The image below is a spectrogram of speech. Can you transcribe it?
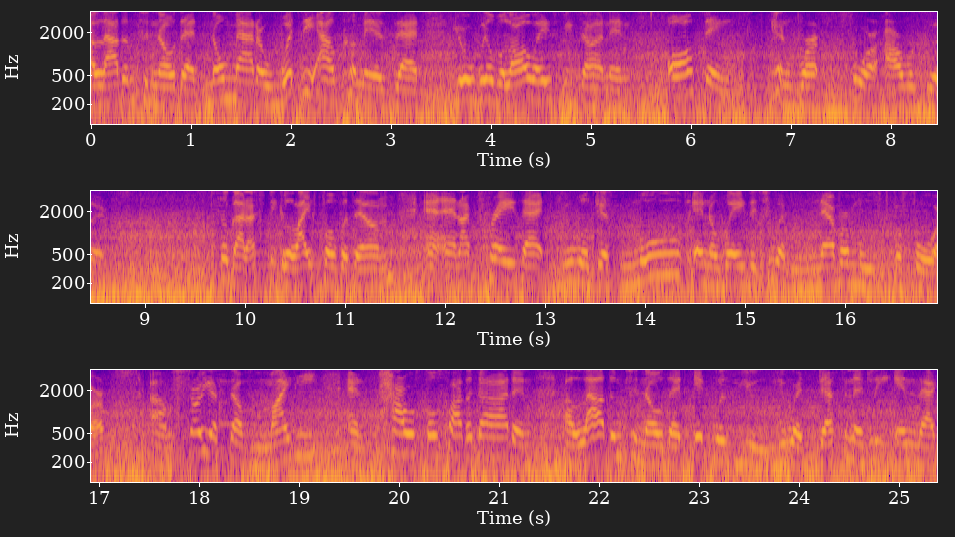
allow them to know that no matter what the outcome is, that your will will always be done and all things can work for our good. So, God, I speak life over them and, and, I pray that you will just move in a way that you have never moved before. Um, show yourself mighty and powerful, Father God, and allow them to know that it was you. You were definitely in that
